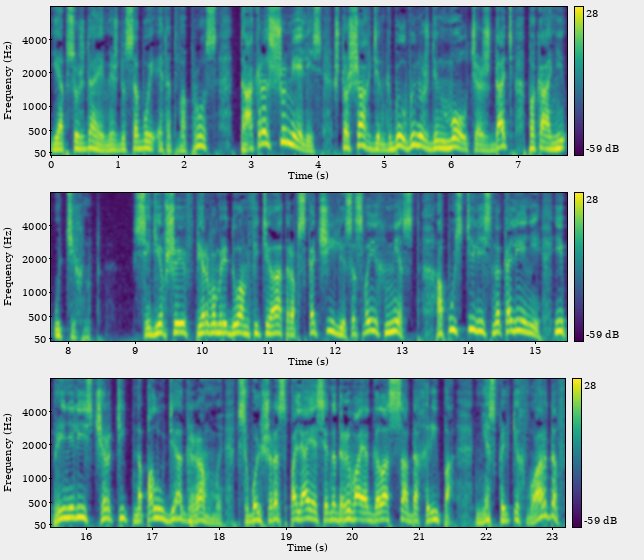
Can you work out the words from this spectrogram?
и, обсуждая между собой этот вопрос, так расшумелись, что Шахдинг был вынужден молча ждать, пока они утихнут. Сидевшие в первом ряду амфитеатра вскочили со своих мест, опустились на колени и принялись чертить на полу диаграммы, все больше распаляясь и надрывая голоса до хрипа. Нескольких вардов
